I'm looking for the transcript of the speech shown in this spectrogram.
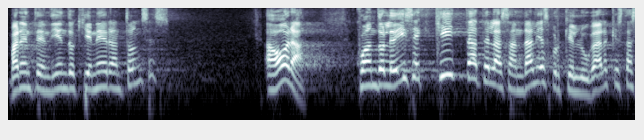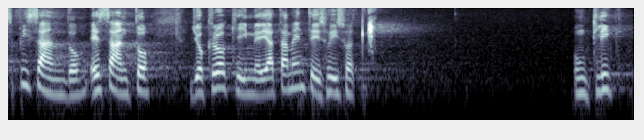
¿Van entendiendo quién era entonces? Ahora, cuando le dice quítate las sandalias porque el lugar que estás pisando es santo, yo creo que inmediatamente hizo, hizo un clic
